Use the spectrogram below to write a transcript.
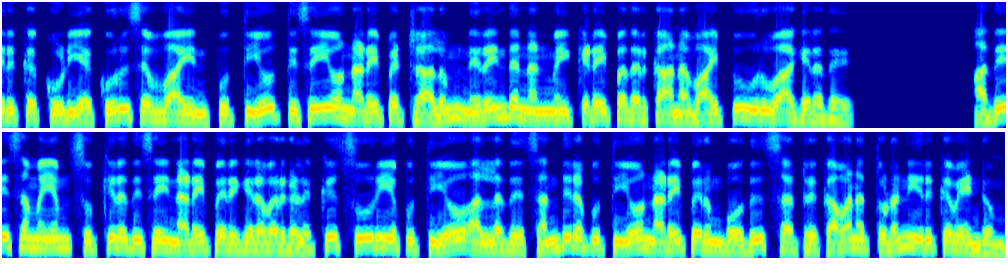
இருக்கக்கூடிய குரு செவ்வாயின் புத்தியோ திசையோ நடைபெற்றாலும் நிறைந்த நன்மை கிடைப்பதற்கான வாய்ப்பு உருவாகிறது. அதே சமயம் சுக்கிரதிசை நடைபெறுகிறவர்களுக்கு சூரிய புத்தியோ அல்லது சந்திர புத்தியோ நடைபெறும்போது சற்று கவனத்துடன் இருக்க வேண்டும்.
